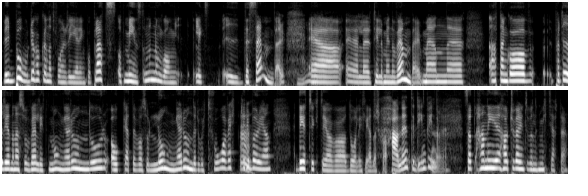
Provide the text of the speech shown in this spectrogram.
Vi borde ha kunnat få en regering på plats åtminstone någon gång liksom, i december mm. eh, eller till och med november men eh, att han gav partiledarna så väldigt många rundor och att det var så långa runder, det var två veckor mm. i början. Det tyckte jag var dåligt ledarskap. Han är inte din vinnare. Så att han är, har tyvärr inte vunnit mitt hjärta,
